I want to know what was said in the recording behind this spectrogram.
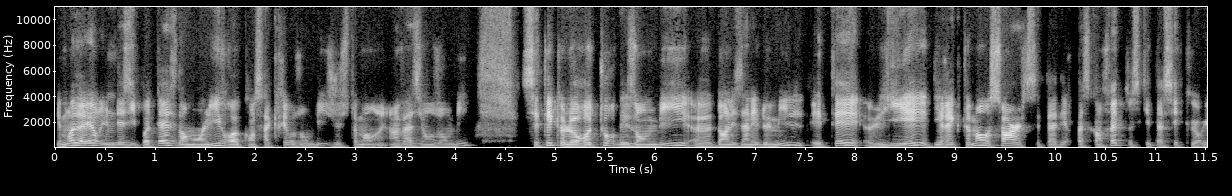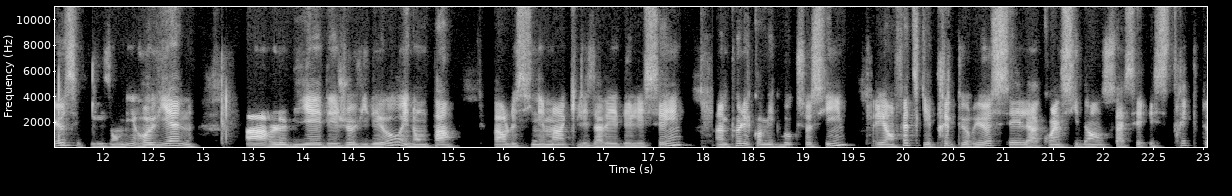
Et moi, d'ailleurs, une des hypothèses dans mon livre consacré aux zombies, justement, Invasion zombie, c'était que le retour des zombies euh, dans les années 2000 était lié directement au SARS. C'est-à-dire parce qu'en fait, ce qui est assez curieux, c'est que les zombies reviennent par le biais des jeux vidéo et non pas par le cinéma qui les avait délaissés, un peu les comic books aussi. Et en fait, ce qui est très curieux, c'est la coïncidence assez stricte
